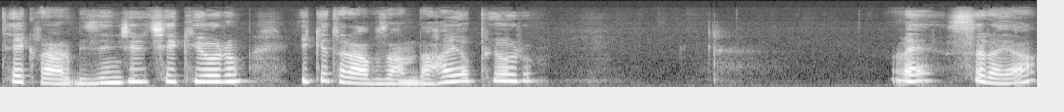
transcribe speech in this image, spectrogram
Tekrar bir zincir çekiyorum. İki trabzan daha yapıyorum. Ve sıraya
